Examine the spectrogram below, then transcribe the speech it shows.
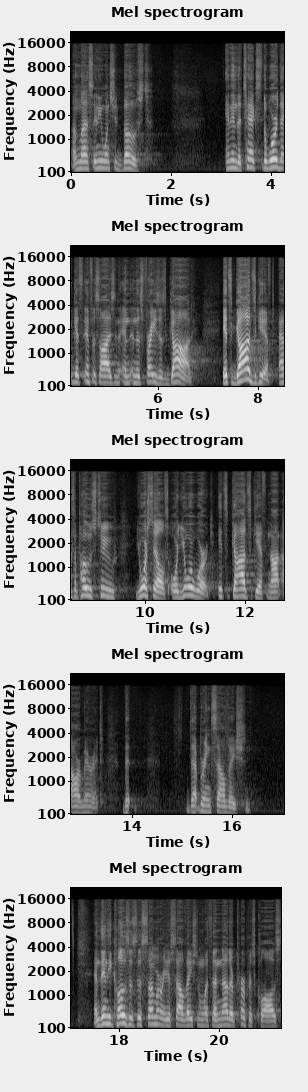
unless anyone should boast. And in the text, the word that gets emphasized in, in, in this phrase is God. It's God's gift as opposed to yourselves or your work. It's God's gift, not our merit, that, that brings salvation. And then he closes this summary of salvation with another purpose clause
